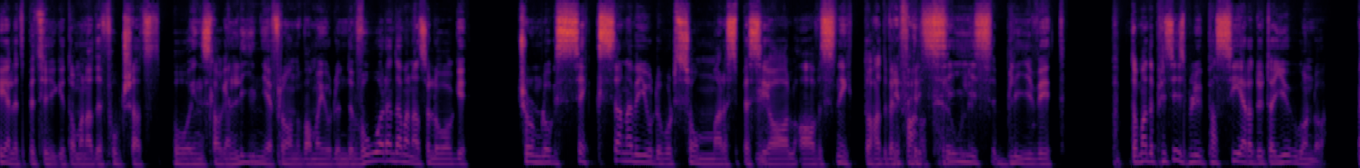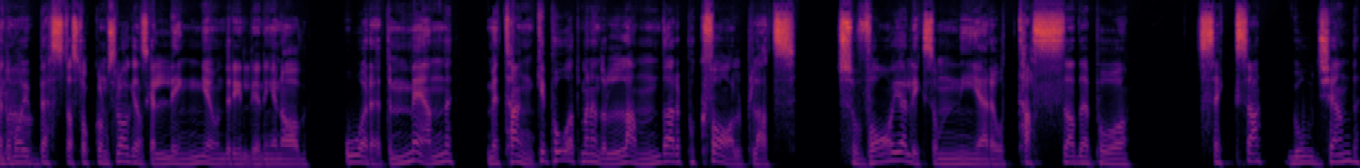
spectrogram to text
helhetsbetyget om man hade fortsatt på inslagen linje från vad man gjorde under våren där man alltså låg tror de låg sexa när vi gjorde vårt sommarspecialavsnitt och hade väl precis otroligt. blivit... De hade precis blivit passerade utav Djurgården då. Men ja. de var ju bästa Stockholmslag ganska länge under inledningen av året. Men med tanke på att man ändå landar på kvalplats så var jag liksom nere och tassade på sexa, godkänd.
